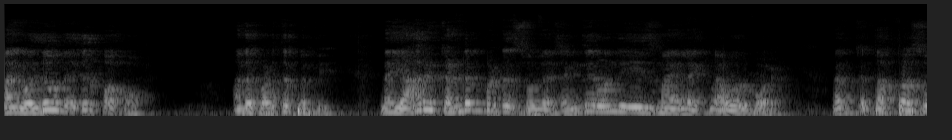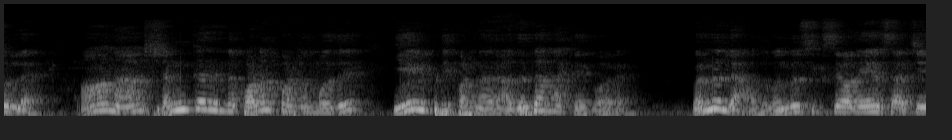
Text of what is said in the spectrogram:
நாங்கள் ஏதோ ஒன்று எதிர்பார்ப்போம். அந்த படத்தை பற்றி நான் யாரும் கண்டம் பண்ணுறது சொல்ல சங்கர் வந்து இஸ் மை லைக் அவர் பாய் நான் தப்பாக சொல்ல ஆனால் சங்கர் இந்த படம் பண்ணும்போது ஏன் இப்படி பண்ணாரு? அதுதான் நான் கேட்க வரேன். ஒன்றும் இல்லை. அது வந்து சிக்ஸ் செவன் இயர்ஸ் ஆச்சு.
